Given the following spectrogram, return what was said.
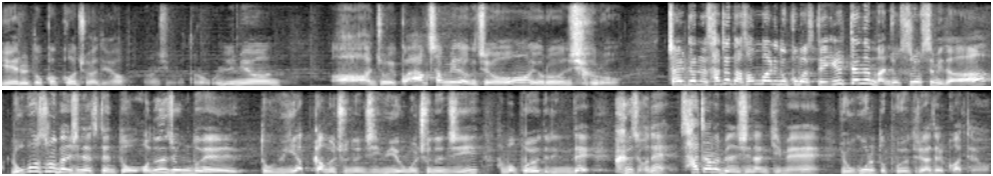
얘를 또 꺾어줘야 돼요. 이런 식으로 들어 올리면 아, 안쪽에 꽉 찹니다. 그죠? 이런 식으로. 자 일단은 사자 다섯 마리 놓고 봤을 때 일단은 만족스럽습니다. 로봇으로 변신했을 땐 또 어느 정도의 또 위압감을 주는지 위용을 주는지 한번 보여드리는데 그 전에 사자로 변신한 김에 요거를 또 보여드려야 될 것 같아요.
